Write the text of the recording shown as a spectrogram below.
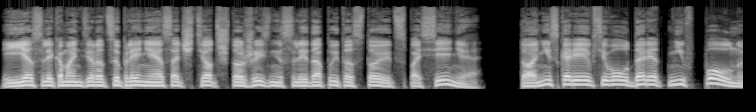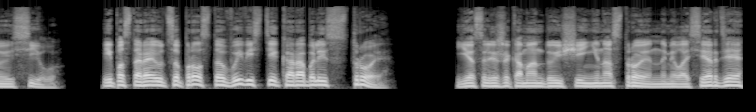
и если командир оцепления сочтет, что жизнь следопыта стоит спасения, то они, скорее всего, ударят не в полную силу и постараются просто вывести корабль из строя. Если же командующий не настроен на милосердие,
